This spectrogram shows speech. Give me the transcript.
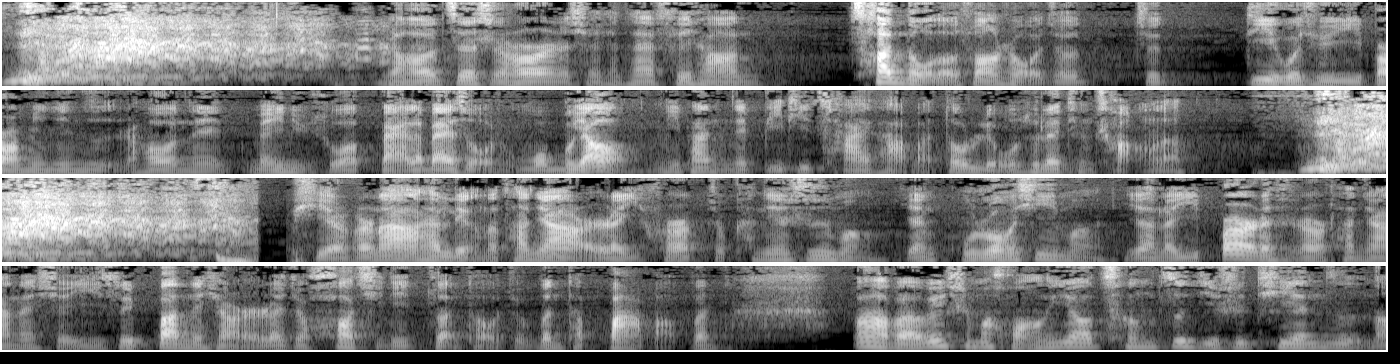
然后这时候小咸菜非常颤抖的双手就就递过去一包面巾纸，然后那美女说摆了摆手：“我不要，你把你那鼻涕擦一擦吧，都流出来挺长了。” 撇和那还领着他家儿子一块儿就看电视嘛，演古装戏嘛。演了一半的时候，他家那小一岁半的小儿子就好奇的转头就问他爸爸：“问爸爸为什么皇帝要称自己是天子呢？”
